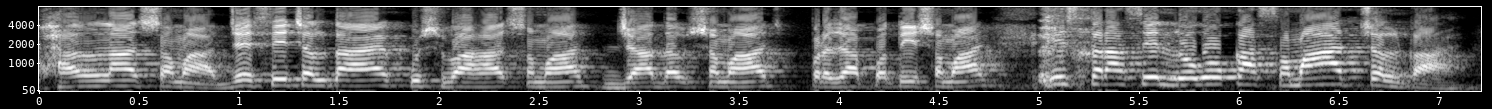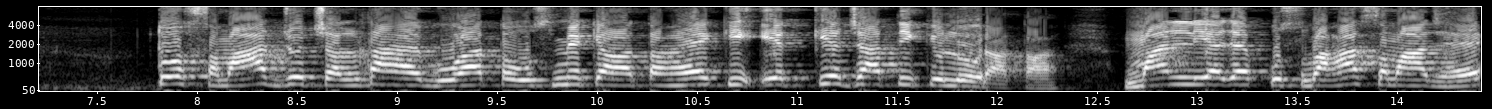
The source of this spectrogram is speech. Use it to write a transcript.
फलना समाज। जैसे चलता है कुशवाहा समाज जादव समाज, प्रजापति समाज, इस तरह से लोगों का समाज चलता है। तो समाज जो चलता है बुआ तो उसमें क्या होता है कि एक के जाति के लोग रहता है। मान लिया जाए कुशवाहा समाज है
